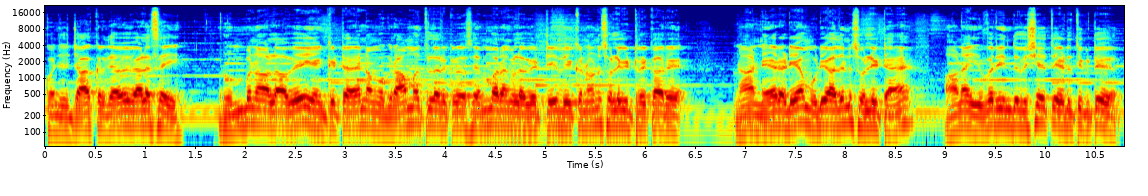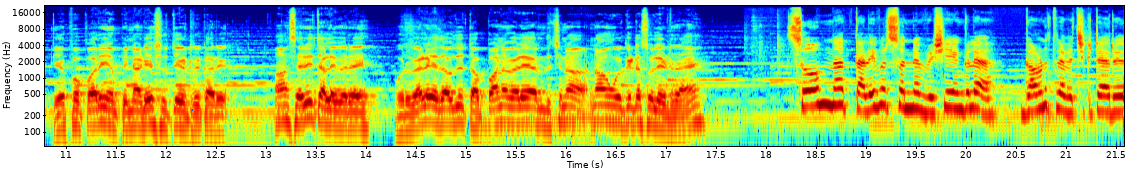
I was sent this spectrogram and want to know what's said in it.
கொஞ்சம் ஜாக்கிரதையாகவே வேலை செய். ரொம்ப நாளாகவே என்கிட்ட நம்ம கிராமத்தில் இருக்கிற செம்மரங்களை வெட்டி விற்கணும்னு சொல்லிக்கிட்டு இருக்காரு. நான் நேரடியாக முடியாதுன்னு சொல்லிட்டேன். ஆனால் இவர் இந்த விஷயத்தை எடுத்துக்கிட்டு எப்போ பாரு என் பின்னாடியே சுற்றிக்கிட்டு இருக்காரு. ஆ சரி தலைவரே. ஒரு வேலை ஏதாவது தப்பான வேலையாக இருந்துச்சுன்னா நான் உங்ககிட்ட சொல்லிடுறேன். சோம்நாத் தலைவர் சொன்ன விஷயங்களை கவனத்தில் வச்சுக்கிட்டாரு.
